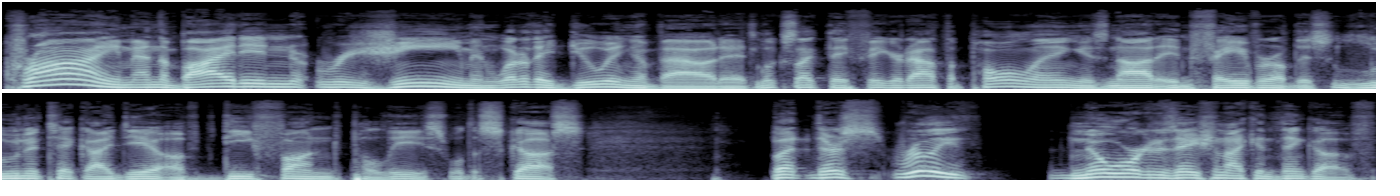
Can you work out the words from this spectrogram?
crime and the Biden regime and what are they doing about it? Looks like they figured out the polling is not in favor of this lunatic idea of defund police. We'll discuss, but there's really no organization I can think of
